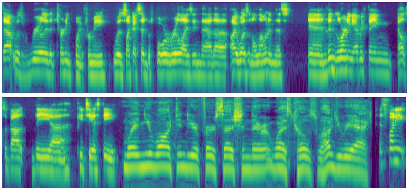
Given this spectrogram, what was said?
that was really the turning point for me was like i said before realizing that uh, i wasn't alone in this and then learning everything else about the uh, ptsd when you walked into your first session there at west coast how did you react? It's funny.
